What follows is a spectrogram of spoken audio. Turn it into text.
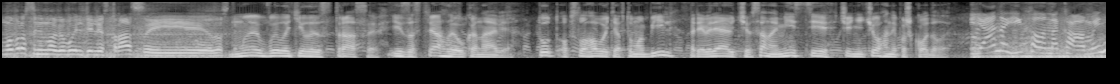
Мы просто немного вылетели с трассы и застряли. Ми вилетіли з траси і застрягли у канаві. Тут обслуговують автомобіль, перевіряють, чи все на місці, чи нічого не пошкодили. Я наїхала на камінь,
